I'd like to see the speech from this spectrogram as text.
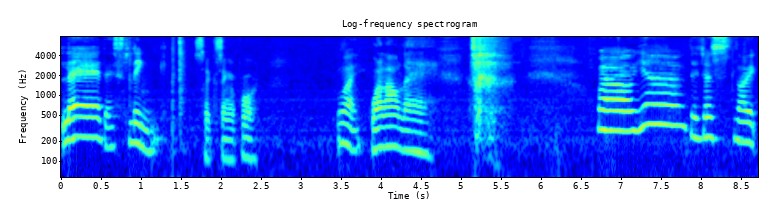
Le, there's Ling. It's like Singapore. Why? Walao le. Well, yeah, they just like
